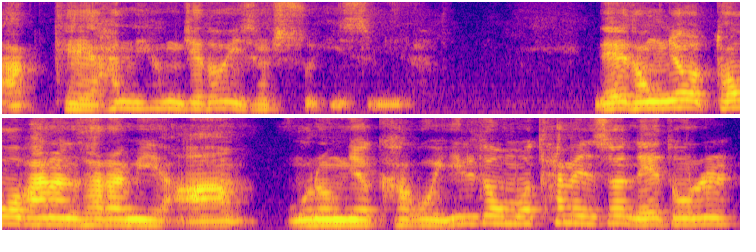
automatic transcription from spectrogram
낙태한 형제도 있을 수 있습니다. 내 동료 동업하는 사람이 아 무능력하고 일도 못하면서 내 돈을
